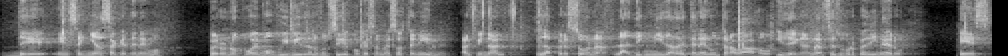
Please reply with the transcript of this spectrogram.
de enseñanza que tenemos? Pero no podemos vivir de los subsidios porque eso no es sostenible. Al final, la persona, la dignidad de tener un trabajo y de ganarse su propio dinero, es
